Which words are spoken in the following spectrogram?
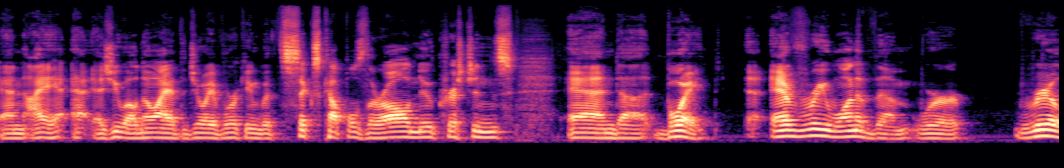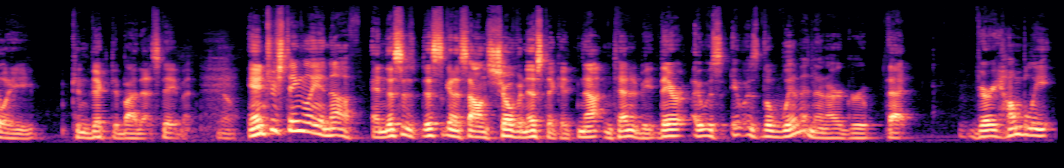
And I, as you all know, I have the joy of working with six couples. They're all new Christians. And uh, boy, every one of them were really convicted by that statement. Yeah. Interestingly enough, and this is this is going to sound chauvinistic. It's not intended to be. There, it was it was the women in our group that very humbly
